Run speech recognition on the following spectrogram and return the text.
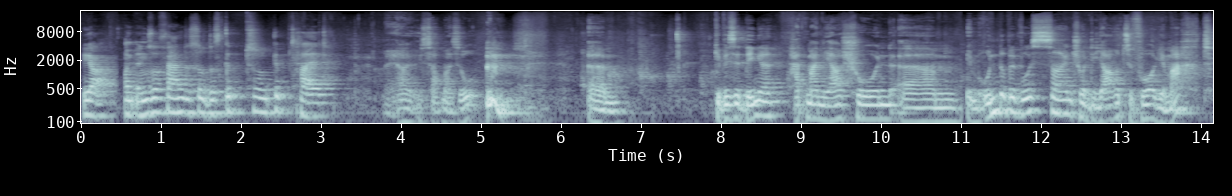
Ja, und insofern, das, so, das gibt, gibt halt. Naja, ich sag mal so, ähm, gewisse Dinge hat man ja schon ähm, im Unterbewusstsein schon die Jahre zuvor gemacht,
